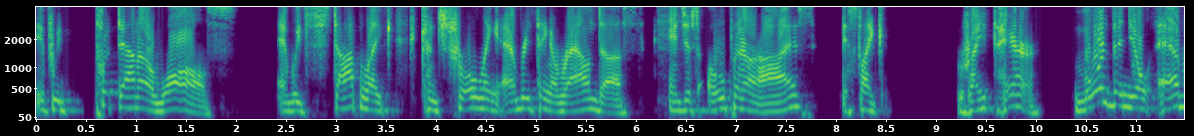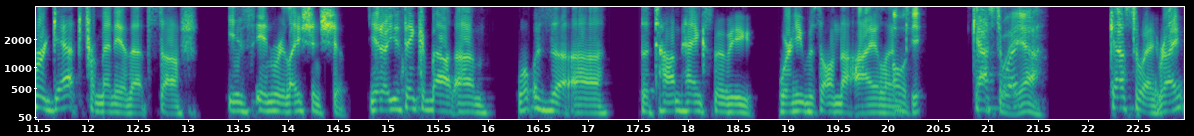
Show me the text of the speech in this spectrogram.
If we put down our walls and we'd stop like controlling everything around us and just open our eyes, it's like right there. More than you'll ever get from any of that stuff is in relationship. You know, you think about um, what was the uh, the Tom Hanks movie where he was on the island? Oh, the Cast Away, yeah. Cast Away, right?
